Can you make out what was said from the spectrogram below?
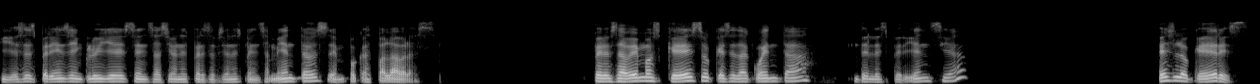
Y esa experiencia incluye sensaciones, percepciones, pensamientos, en pocas palabras. Pero sabemos que eso que se da cuenta de la experiencia es lo que eres.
